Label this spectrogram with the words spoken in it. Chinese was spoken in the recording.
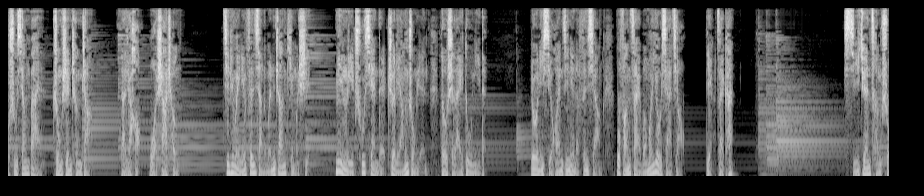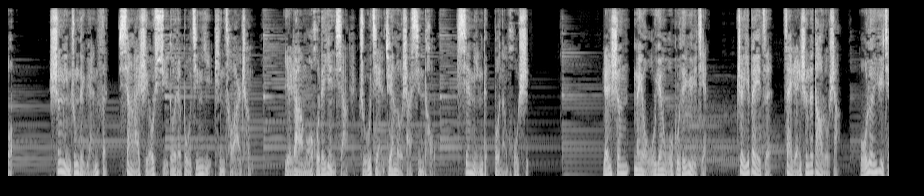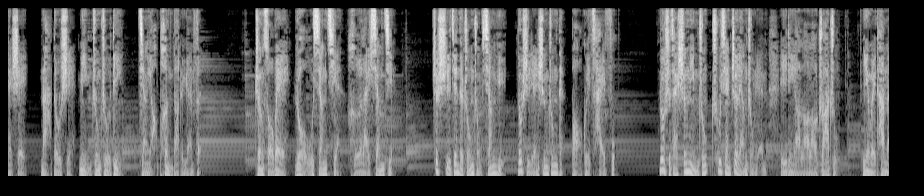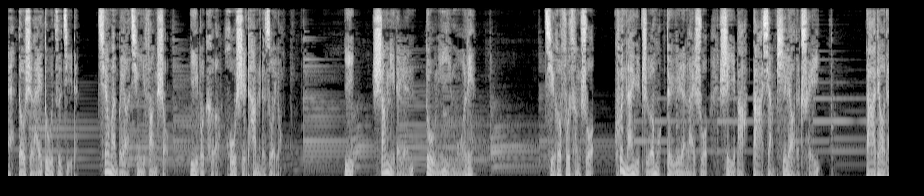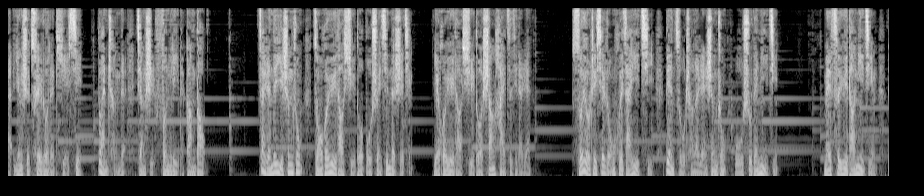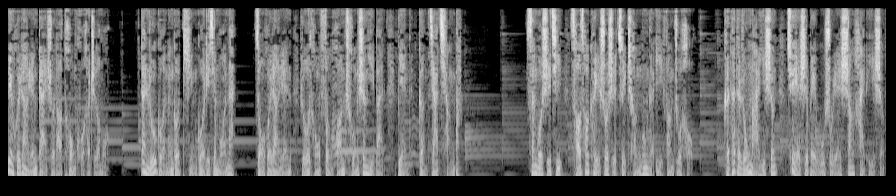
好书相伴，终身成长。大家好，我是阿成。今天为您分享的文章题目是：命里出现的这两种人都是来渡你的。如果你喜欢今天的分享，不妨在文末右下角点个再看。席娟曾说：“生命中的缘分向来是由许多的不经意拼凑而成，也让模糊的印象逐渐捐漏上心头，鲜明的不能忽视。人生没有无缘无故的遇见，这一辈子在人生的道路上，无论遇见谁，那都是命中注定将要碰到的缘分。正所谓若无相欠，何来相见？这世间的种种相遇。”都是人生中的宝贵财富。若是在生命中出现这两种人，一定要牢牢抓住，因为他们都是来渡自己的，千万不要轻易放手，亦不可忽视他们的作用。一伤你的人，渡你以磨练。契诃夫曾说：“困难与折磨对于人来说，是一把大象劈料的锤，打掉的应是脆弱的铁屑，断成的将是锋利的钢刀。”在人的一生中，总会遇到许多不顺心的事情，也会遇到许多伤害自己的人，所有这些融汇在一起，便组成了人生中无数的逆境。每次遇到逆境，便会让人感受到痛苦和折磨，但如果能够挺过这些磨难，总会让人如同凤凰重生一般，变得更加强大。三国时期，曹操可以说是最成功的一方诸侯。可他的戎马一生，却也是被无数人伤害的一生。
